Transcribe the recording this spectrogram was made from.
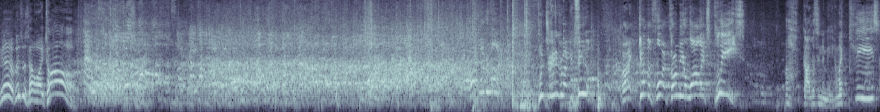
Yeah, this is how I talk. Everyone, put your hands where I can see them. All right, get on the floor and throw me your wallets, please. Oh, God, listen to me. I'm like, please.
